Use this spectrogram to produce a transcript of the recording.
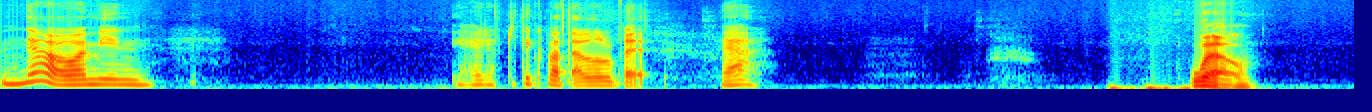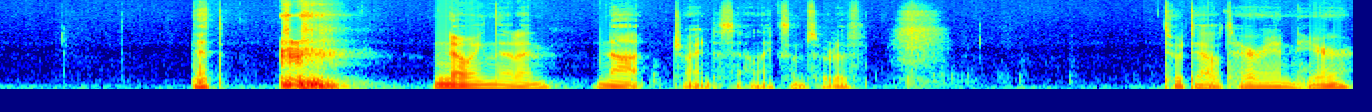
No, I mean, yeah, I'd have to think about that a little bit. Yeah. Well, knowing that I'm not trying to sound like some sort of totalitarian here,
